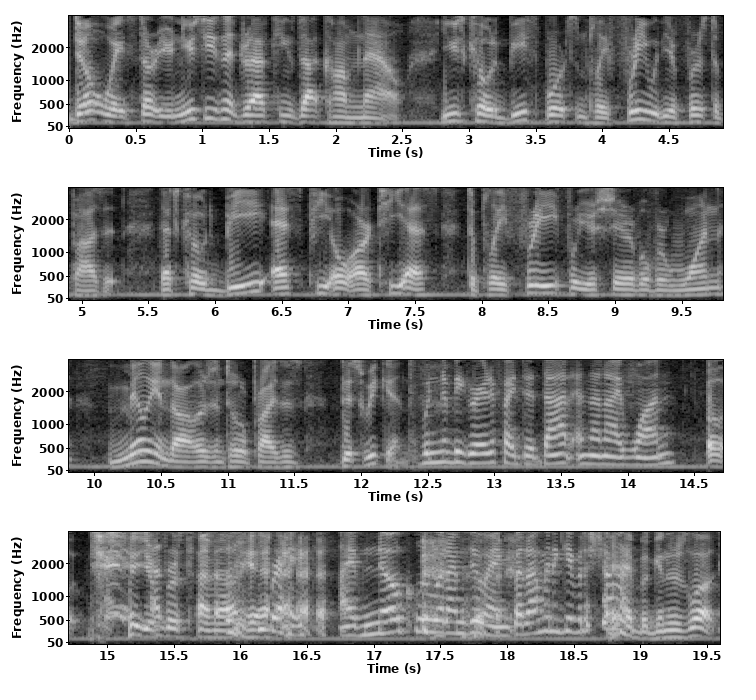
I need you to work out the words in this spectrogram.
Don't wait. Start your new season at DraftKings.com now. Use code BSports and play free with your first deposit. That's code BSPORTS to play free for your share of over $1 million in total prizes this weekend. Wouldn't it be great if I did that and then I won? Oh, your first time out? Yeah. right. I have no clue what I'm doing, but I'm going to give it a shot. Hey, beginner's luck.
